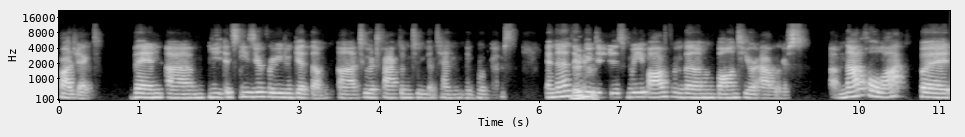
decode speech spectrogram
project, then um, you, it's easier for you to get them, uh, to attract them to attend the programs. And then the thing we did is we offer them volunteer hours. Um, not a whole lot, but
